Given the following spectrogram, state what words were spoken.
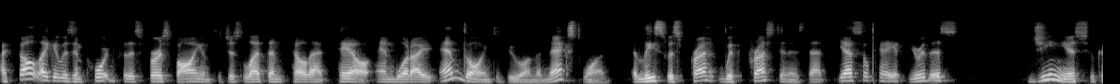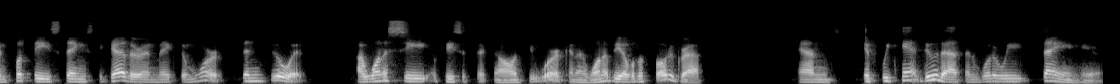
I felt like it was important for this first volume to just let them tell that tale. And what I am going to do on the next one, at least with Pre- with Preston, is that yes, okay, if you're this genius who can put these things together and make them work, then do it. I want to see a piece of technology work and I want to be able to photograph. And if we can't do that, then what are we saying here?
